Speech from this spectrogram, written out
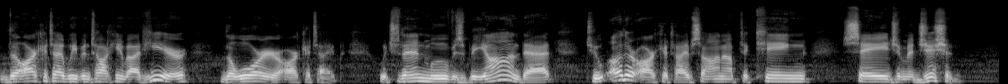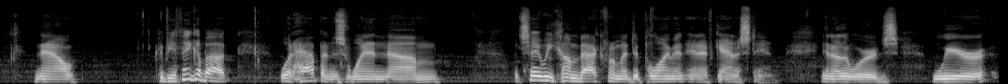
the archetype we've been talking about here, the warrior archetype, which then moves beyond that to other archetypes on up to king, sage, and magician. Now, if you think about what happens when, um, let's say we come back from a deployment in Afghanistan. In other words, we're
